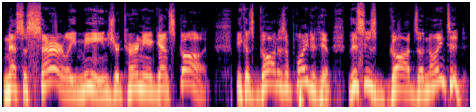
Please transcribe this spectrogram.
necessarily means you're turning against God because God has appointed him. This is God's anointed.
